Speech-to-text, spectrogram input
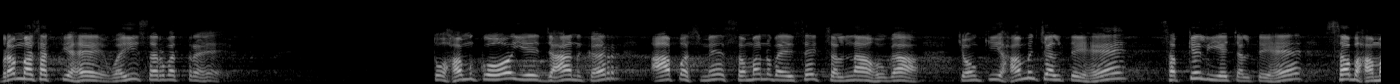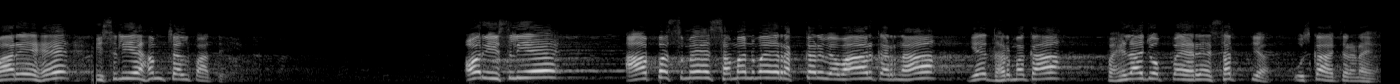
ब्रह्म सत्य है, वही सर्वत्र है। तो हमको ये जानकर आपस में समन्वय से चलना होगा, क्योंकि हम चलते हैं, सबके लिए चलते हैं, सब हमारे हैं, इसलिए हम चल पाते हैं। और इसलिए आपस में समन्वय रखकर व्यवहार करना यह धर्म का पहला जो है सत्य, उसका आचरण है।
